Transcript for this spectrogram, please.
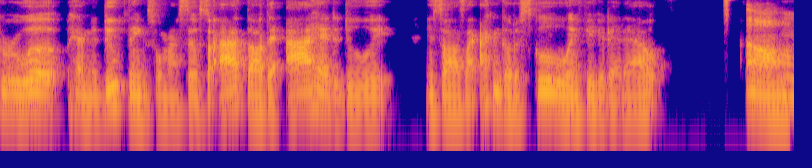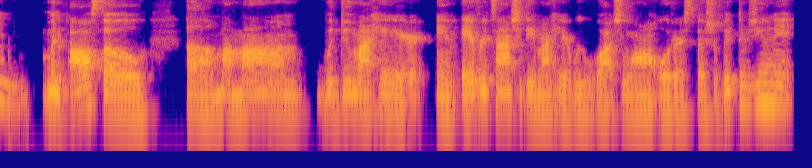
grew up having to do things for myself so i thought that i had to do it and so i was like i can go to school and figure that out um mm. and also uh, my mom would do my hair and every time she did my hair we would watch law and order special victims unit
